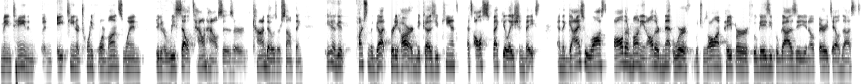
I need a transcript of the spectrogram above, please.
maintain in, in 18 or 24 months when you're going to resell townhouses or condos or something, you're going to get punched in the gut pretty hard because you can't, that's all speculation based. And the guys who lost all their money and all their net worth, which was all on paper, fugazi, fugazi, you know, fairy tale dust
